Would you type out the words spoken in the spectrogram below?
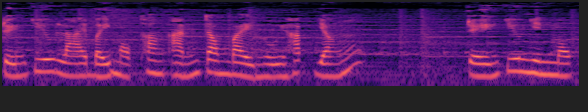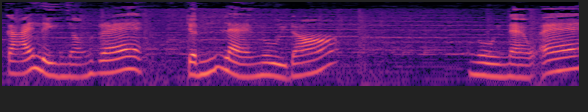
truyện chiêu lại bị một thân ảnh trong bầy người hấp dẫn. Truyện chiêu nhìn một cái liền nhận ra, chính là người đó. Người nào a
